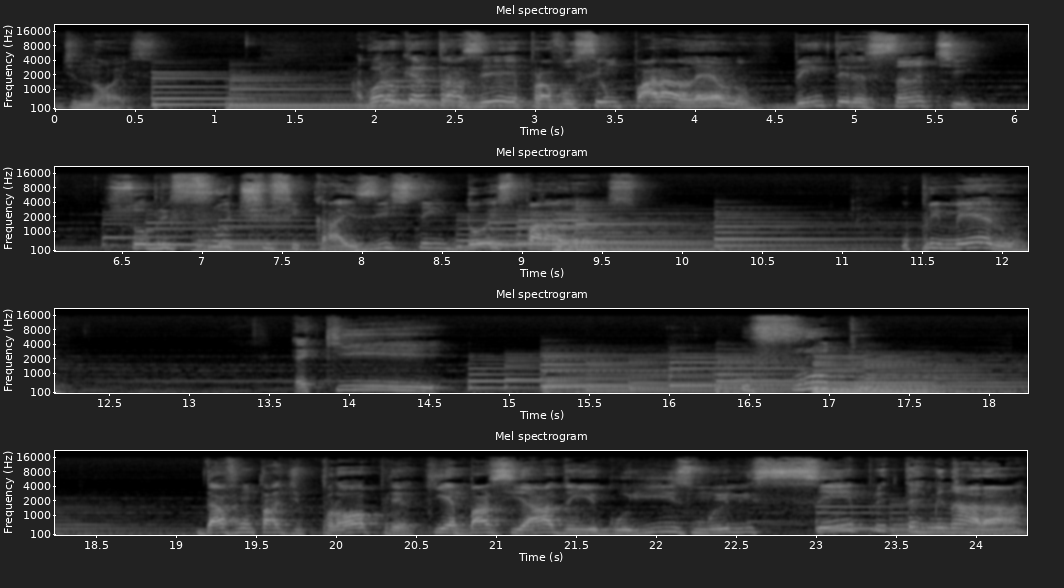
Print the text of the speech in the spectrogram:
de nós. Agora eu quero trazer para você um paralelo bem interessante sobre frutificar. Existem dois paralelos. O primeiro é que o fruto da vontade própria, que é baseado em egoísmo, ele sempre terminará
